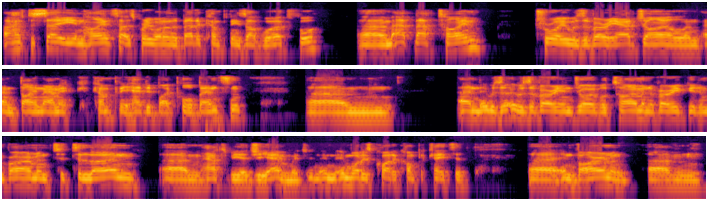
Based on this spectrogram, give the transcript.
I have to say, in hindsight, it's probably one of the better companies I've worked for. Um, at that time, Troy was a very agile and, and dynamic company headed by Paul Benson. Um, and it was it was a very enjoyable time and a very good environment to, to learn um, how to be a GM, which in, in, what is quite a complicated uh, environment. Um,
